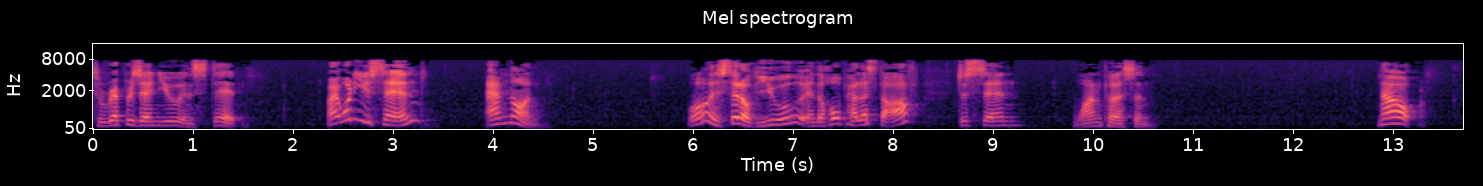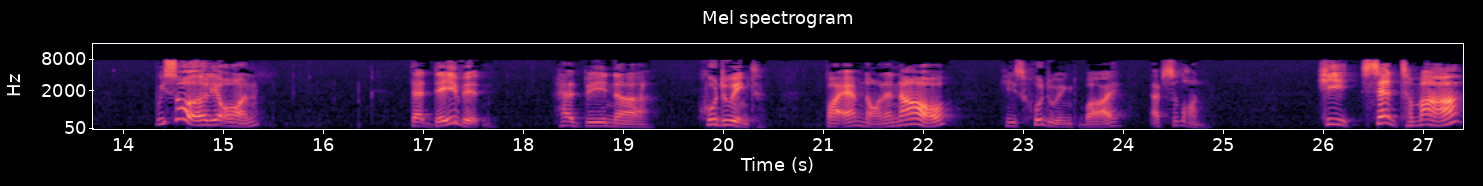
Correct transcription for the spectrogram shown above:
to represent you instead? Right? Why don't you send Amnon? Well, instead of you and the whole palace staff, just send one person. Now, we saw earlier on that David had been uh, hoodwinked by Amnon, and now he's hoodwinked by Absalom. He sent Tamar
